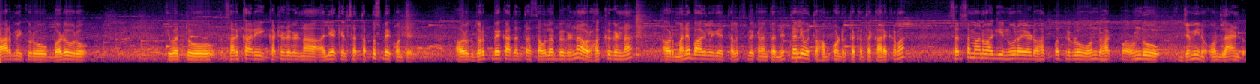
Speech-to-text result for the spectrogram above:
ಕಾರ್ಮಿಕರು, ಬಡವರು ಇವತ್ತು ಸರ್ಕಾರಿ ಕಟ್ಟಡಗಳನ್ನ ಅಲಿಯೋ ಕೆಲಸ ತಪ್ಪಿಸ್ಬೇಕು ಅಂತೇಳಿ. ಅವ್ರಿಗೆ ದೊರಕಬೇಕಾದಂಥ ಸೌಲಭ್ಯಗಳನ್ನ ಅವ್ರ ಹಕ್ಕುಗಳನ್ನ ಅವ್ರ ಮನೆ ಬಾಗಿಲಿಗೆ ತಲುಪಿಸ್ಬೇಕನ್ನಂಥ ನಿಟ್ಟಿನಲ್ಲಿ ಇವತ್ತು ಹಮ್ಮಿಕೊಂಡಿರ್ತಕ್ಕಂಥ ಕಾರ್ಯಕ್ರಮ. ಸರಿಸಮಾನವಾಗಿ ನೂರ ಎರಡು ಹಕ್ಕುಪತ್ರಗಳು ಒಂದು ಹಕ್ಕು ಒಂದು ಜಮೀನು, ಒಂದು ಲ್ಯಾಂಡು,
